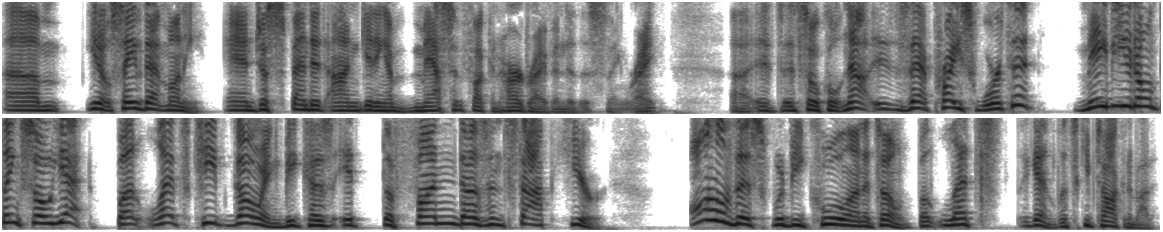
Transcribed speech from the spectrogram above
Um, you know, save that money and just spend it on getting a massive fucking hard drive into this thing, right? Uh, it's it's so cool. Now, is that price worth it? Maybe you don't think so yet, but let's keep going because it the fun doesn't stop here. All of this would be cool on its own, but let's again, let's keep talking about it.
